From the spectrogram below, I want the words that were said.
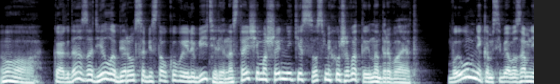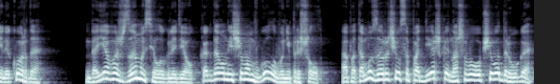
«О, когда за дело берутся бестолковые любители, настоящие мошенники со смеху животы надрывают. Вы умником себя возомнили, Корда? Да я ваш замысел углядел, когда он еще вам в голову не пришел, а потому заручился поддержкой нашего общего друга».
